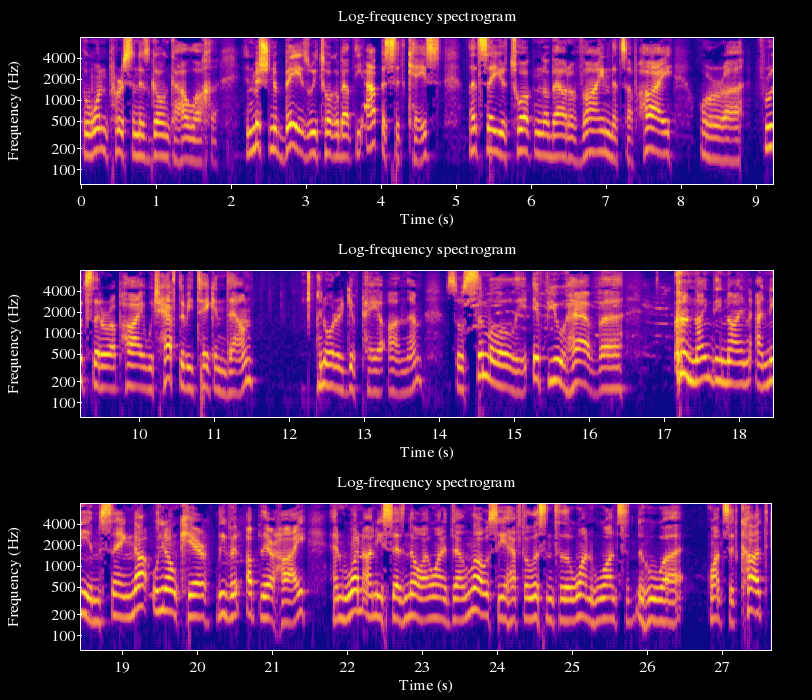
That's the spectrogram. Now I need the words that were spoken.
the one person is going to halacha. In Mishnah Beis, we talk about the opposite case. Let's say you're talking about a vine that's up high or uh, fruits that are up high which have to be taken down in order to give payah on them. So similarly, if you have uh, 99 aniyim saying, no, we don't care, leave it up there high, and one ani says, no, I want it down low, so you have to listen to the one who wants it, who uh, wants it cut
